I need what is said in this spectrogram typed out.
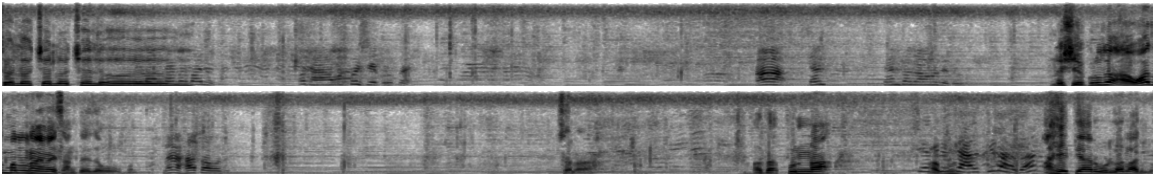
चलो चलो चलो. शेकरूचा आवाज मला नाही माहिती सांगता यायचा भाऊ पण नाही हाच आवाज चला. आता पुन्हा बाबा आहे त्या रोडला लागलो.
